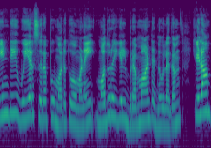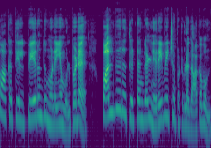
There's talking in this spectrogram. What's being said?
கிண்டி உயர் சிறப்பு மருத்துவமனை மதுரையில் பிரம்மாண்ட நூலகம் கிளாம்பாக்கத்தில் பேருந்து முனையம் உள்பட பல்வேறு திட்டங்கள் நிறைவேற்றப்பட்டுள்ளதாகவும்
